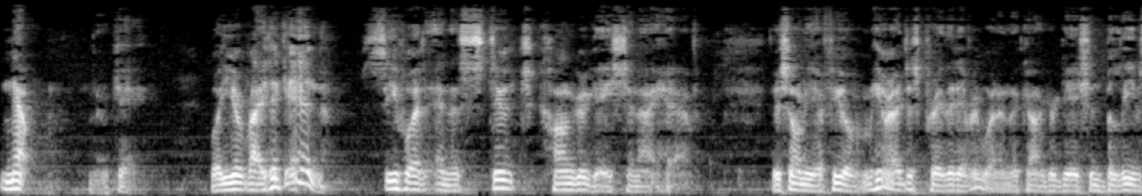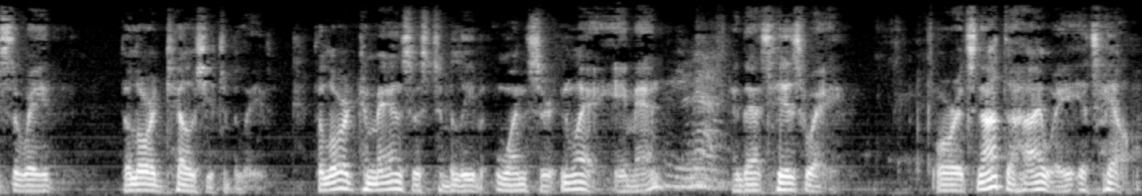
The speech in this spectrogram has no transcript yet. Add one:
No. Okay. Well, you're right again. See what an astute congregation I have. There's only a few of them here. I just pray that everyone in the congregation believes the way the Lord tells you to believe. The Lord commands us to believe one certain way. Amen? Amen. And that's His way. Or it's not the highway, it's hell.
